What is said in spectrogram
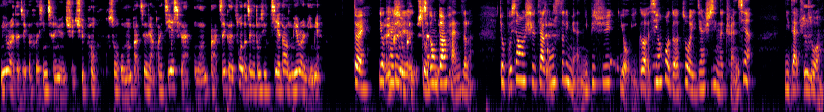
Mirror 的这个核心成员去去碰，说我们把这两块接起来，我们把这个做的这个东西接到 Mirror 里面，对，又开始主动端盘子了，就不像是在公司里面，你必须有一个先获得做一件事情的权限，你再去做。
